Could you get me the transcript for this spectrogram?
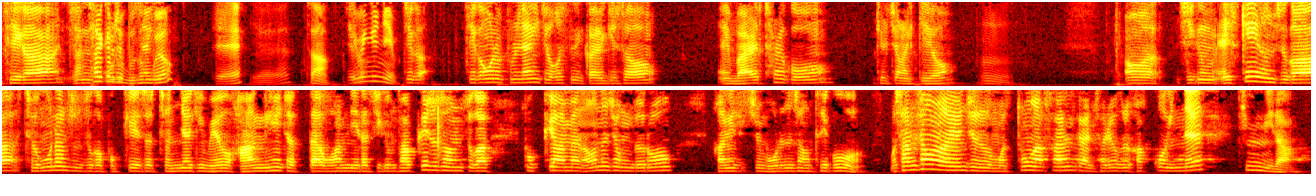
제가 지금 차이겸 씨 무승부요? 예. 예. 자, 제가- 김민규님. 제가 제가 오늘 분량이 적었으니까 여기서 예, 말 털고 결정할게요. 음. 어, 지금 SK 선수가 정우람 선수가 복귀해서 전력이 매우 강해졌다고 합니다. 지금 박규수 선수가 복귀하면 어느 정도로 강해질지 모르는 상태고, 뭐 삼성 라이온즈도 뭐 통합 4연패한 저력을 갖고 있는 팀입니다.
